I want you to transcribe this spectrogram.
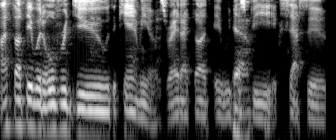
I thought they would overdo the cameos. Right, I thought it would Yeah. just be excessive,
